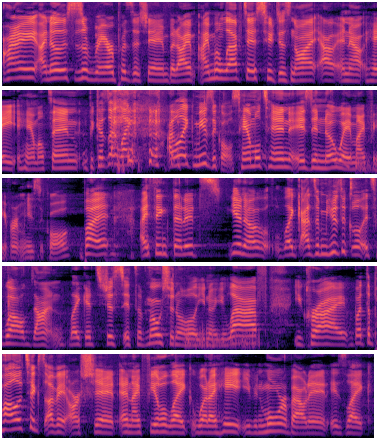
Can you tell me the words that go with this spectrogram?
I, I know this is a rare position, but I'm I'm a leftist who does not out and out hate Hamilton because I like I like musicals. Hamilton is in no way my favorite musical, but I think that it's you know like as a musical, it's well done. Like it's just it's emotional. You know, you laugh, you cry, but the politics of it are shit. And I feel like what I hate even more about it is like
